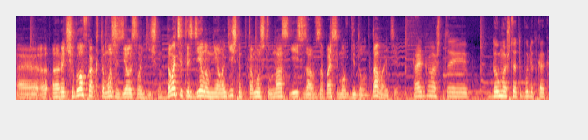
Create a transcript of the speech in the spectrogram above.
э, э, рычагов, как это можно сделать логично. Давайте это сделаем не логично, потому что у нас есть в, в запасе Мов Гидон. Давайте. Правильно понимаю, что ты думаешь, что это будет как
